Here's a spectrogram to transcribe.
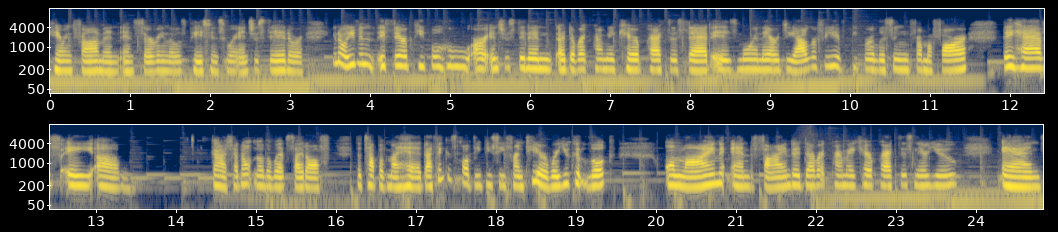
hearing from and, and serving those patients who are interested or you know even if there are people who are interested in a direct primary care practice that is more in their geography if people are listening from afar they have a um, gosh i don't know the website off the top of my head. I think it's called dpc frontier where you could look online and find a direct primary care practice near you. And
